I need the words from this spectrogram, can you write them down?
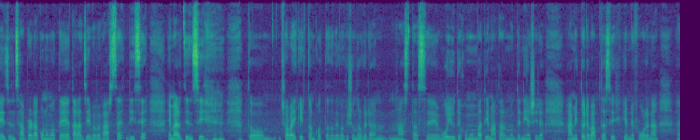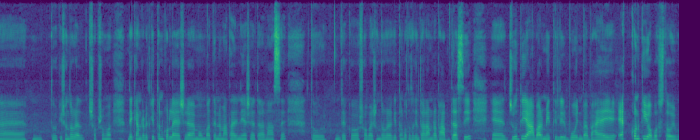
এই যে ছাবড়াটা কোনো মতে তারা যেভাবে পারছে, দিছে। এমার্জেন্সি তো সবাই কীর্তন করতেছে, দেখো কি সুন্দর করে নাচতেছে। ওই দেখো মোমবাতি মাথার মধ্যে নিয়ে আসিরা। আমি তো এটা ভাবতেছি কেমনে পড়ে না। তো কি সুন্দর করে সবসময় দেখি আমরা কীর্তন করলে আসিরা, মোমবাতি এমনি মাথায় নিয়ে আসে তারা নাচে। তো দেখো সবাই সুন্দর করে কীর্তন করতেছে, কিন্তু আর আমরা ভাবতেছি যদি আবার মিথিলির বোন বা ভাইয়ে এখন কি অবস্থা হইব?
